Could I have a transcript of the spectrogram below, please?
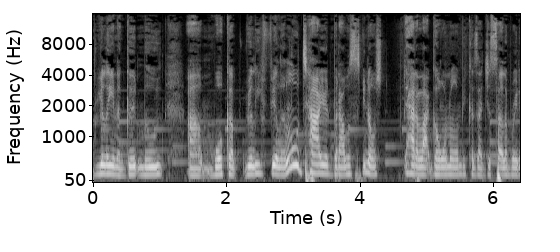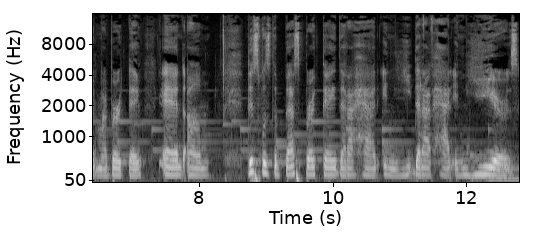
really in a good mood. Um, woke up really feeling a little tired, but I was, you know, had a lot going on because I just celebrated my birthday, and um, this was the best birthday that I had in that I've had in years,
